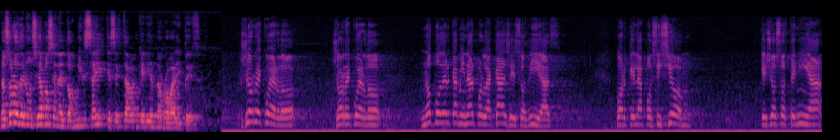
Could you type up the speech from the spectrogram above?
nosotros denunciamos en el 2006 que se estaban queriendo robar IPF. Yo recuerdo, yo recuerdo no poder caminar por la calle esos días porque la posición que yo sostenía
